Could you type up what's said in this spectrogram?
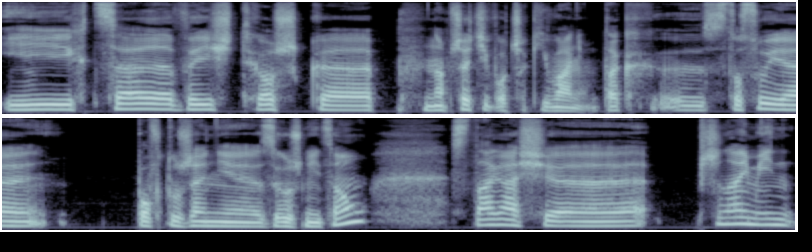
i chce wyjść troszkę naprzeciw oczekiwaniom. Tak stosuje powtórzenie z różnicą, stara się przynajmniej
